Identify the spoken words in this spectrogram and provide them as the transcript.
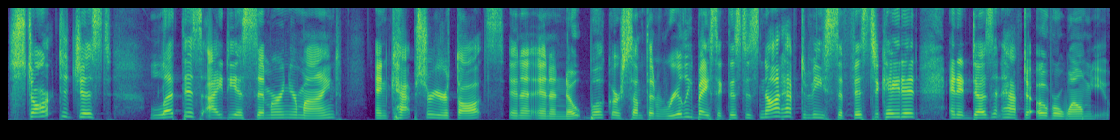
Start to just let this idea simmer in your mind and capture your thoughts in a, in a notebook or something really basic. This does not have to be sophisticated and it doesn't have to overwhelm you.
